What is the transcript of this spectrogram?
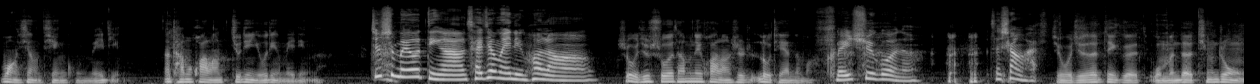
望向天空，没顶。那他们画廊究竟有顶没顶呢？就是没有顶啊，才叫梅顶画廊啊，所以我就说他们那画廊是露天的吗。没去过呢，在上海。就我觉得这个我们的听众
